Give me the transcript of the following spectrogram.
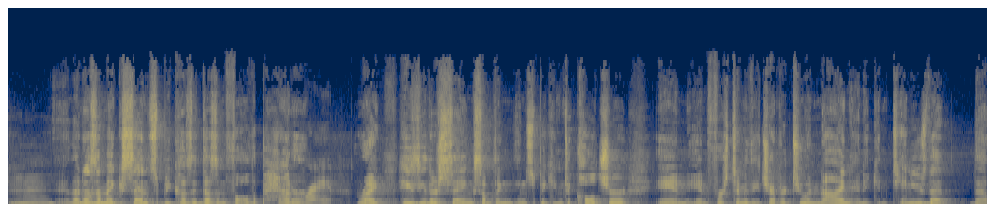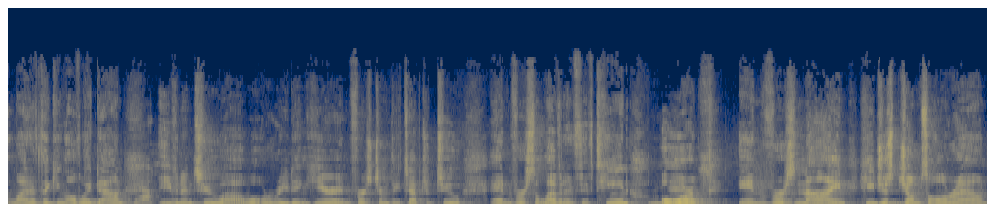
Mm. And that doesn't make sense because it doesn't follow the pattern. Right right he's either saying something in speaking to culture in in First timothy chapter 2 and 9 and he continues that that line of thinking all the way down yeah. even into uh, what we're reading here in First timothy chapter 2 and verse 11 and 15 mm-hmm. or in verse 9 he just jumps all around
